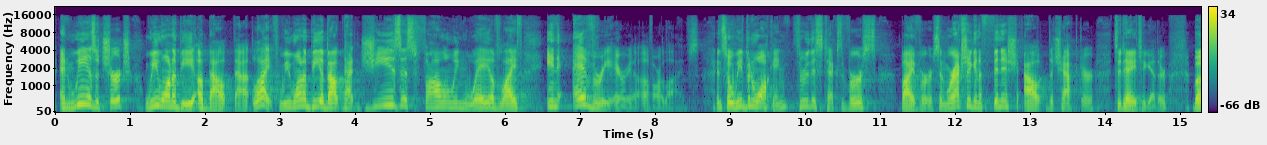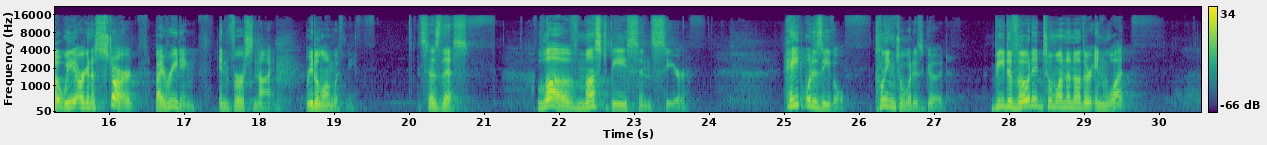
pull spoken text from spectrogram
And we as a church, we want to be about that life. We want to be about that Jesus following way of life in every area of our lives. And so we've been walking through this text verse by verse. And we're actually going to finish out the chapter today together. But we are going to start by reading in verse 9. Read along with me. It says this Love must be sincere. Hate what is evil, cling to what is good. Be devoted to one another in what?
